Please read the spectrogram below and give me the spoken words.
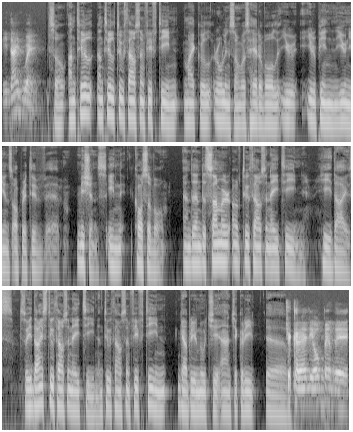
He died when? So until until 2015, Michael Rawlinson was head of all Euro European Union's operative uh, missions in Kosovo, and then the summer of 2018, he dies. So he dies 2018, and 2015, Gabriel Meucci and Ceccarelli. Uh, Ceccarelli opened the.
